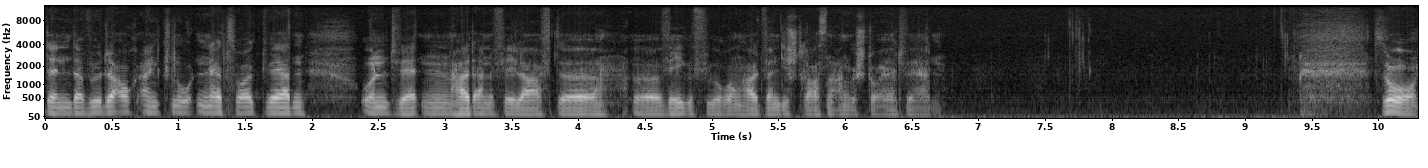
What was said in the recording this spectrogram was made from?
denn da würde auch ein Knoten erzeugt werden und wir hätten halt eine fehlerhafte äh, Wegeführung, halt wenn die Straßen angesteuert werden. So,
